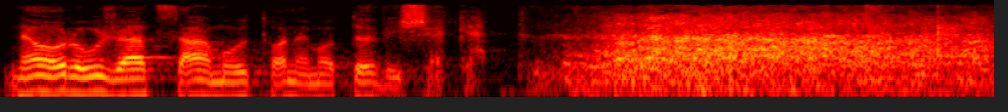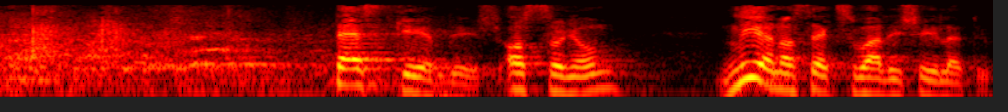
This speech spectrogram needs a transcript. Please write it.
ne a rózsát számolt, hanem a töviseket. Tesztkérdés. Asszonyom, milyen a szexuális életük?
